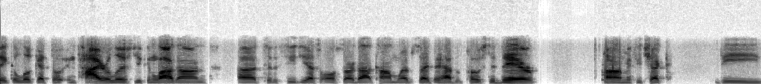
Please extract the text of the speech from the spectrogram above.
take a look at the entire list, you can log on uh, to the CGSAllstar.com website. They have it posted there. Um, if you check the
